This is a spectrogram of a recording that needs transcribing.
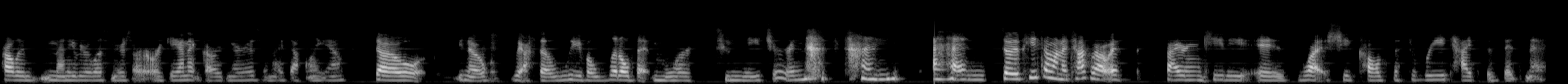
probably many of your listeners are organic gardeners, and I definitely am. So, you know, we have to leave a little bit more to nature in that sense. And so the piece I want to talk about with Byron Katie is what she calls the three types of business.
